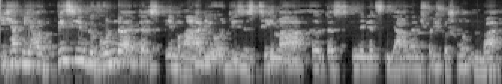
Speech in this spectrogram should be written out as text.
Ich habe mich auch ein bisschen gewundert, dass im Radio dieses Thema, äh, das in den letzten Jahren eigentlich völlig verschwunden war,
